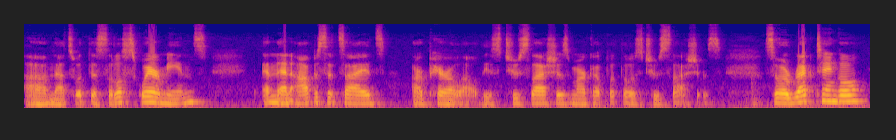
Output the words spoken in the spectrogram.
Um, that's what this little square means and then opposite sides are parallel. These two slashes mark up with those two slashes. So a rectangle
